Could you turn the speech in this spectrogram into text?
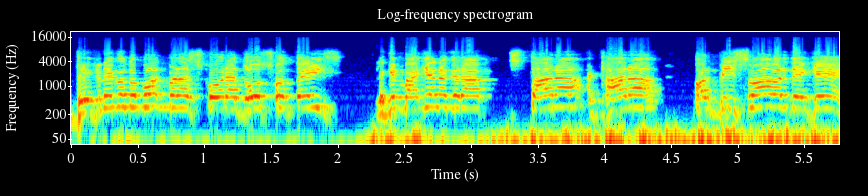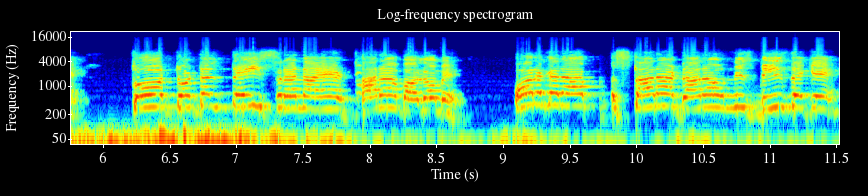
देखने को तो बहुत बड़ा स्कोर है, दो सौ तेईस। लेकिन भाईजान, अगर आप सतारह, अठारह और बीसवा ओवर देखें तो टोटल तेईस रन आए अठारह बॉलों में। और अगर आप सतारह, अठारह, उन्नीस, बीस देखें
